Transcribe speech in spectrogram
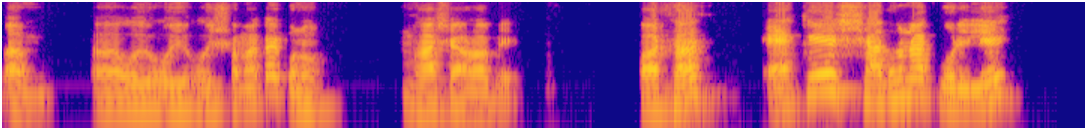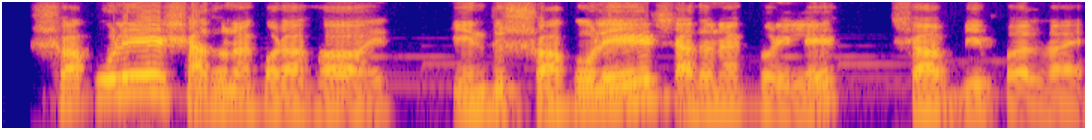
বা ওই ওই সময়কার কোনো ভাষা হবে। অর্থাৎ একের সাধনা করিলে সকলের সাধনা করা হয়, কিন্তু সকলের সাধনা করিলে সব বিফল হয়।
